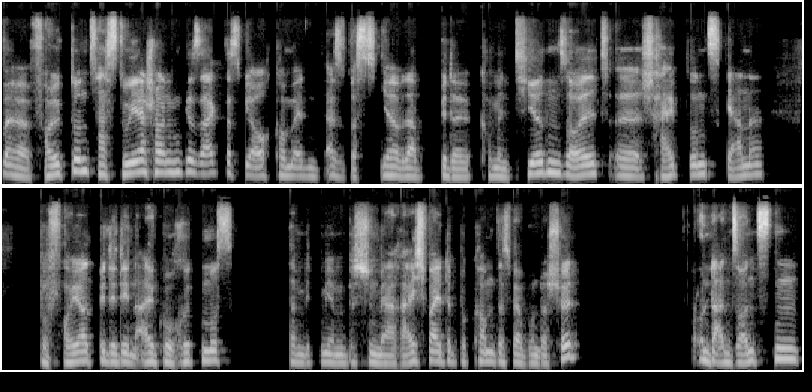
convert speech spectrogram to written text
äh, folgt uns, hast du ja schon gesagt, dass wir auch kommentieren, also dass ihr da bitte kommentieren sollt. Äh, schreibt uns gerne, befeuert bitte den Algorithmus, damit wir ein bisschen mehr Reichweite bekommen. Das wäre wunderschön. Und ansonsten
